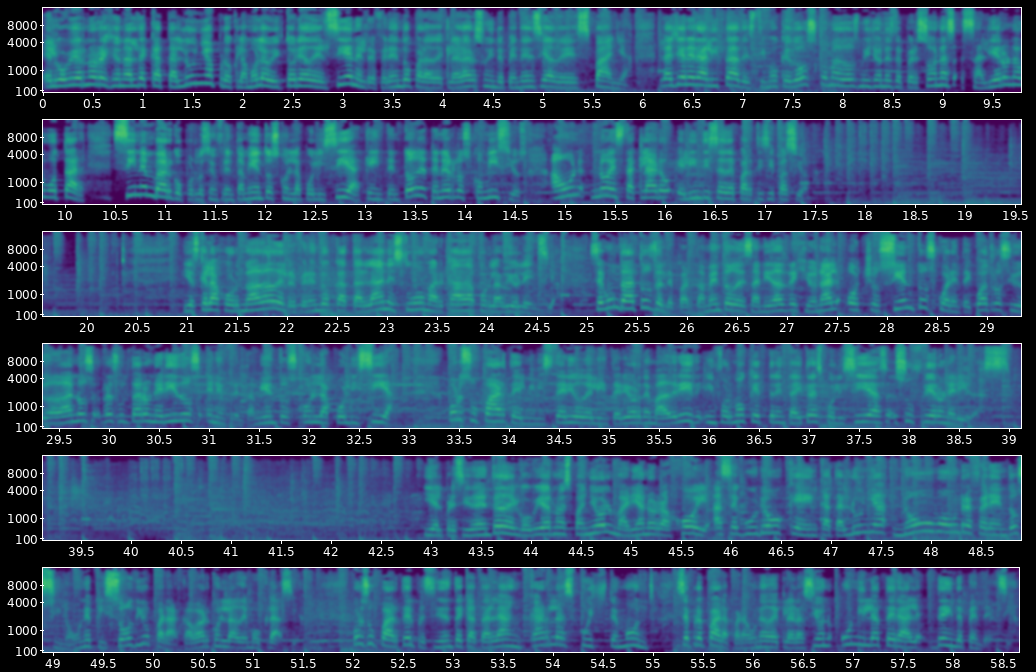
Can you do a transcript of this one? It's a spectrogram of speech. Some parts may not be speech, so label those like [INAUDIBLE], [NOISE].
El gobierno regional de Cataluña proclamó la victoria del sí en el referendo para declarar su independencia de España. La Generalitat estimó que 2,2 millones de personas salieron a votar. Sin embargo, por los enfrentamientos con la policía que intentó detener los comicios, aún no está claro el índice de participación. Y es que la jornada del referendo catalán estuvo marcada por la violencia. Según datos del Departamento de Sanidad Regional, 844 ciudadanos resultaron heridos en enfrentamientos con la policía. Por su parte, el Ministerio del Interior de Madrid informó que 33 policías sufrieron heridas. Y el presidente del gobierno español, Mariano Rajoy, aseguró que en Cataluña no hubo un referendo, sino un episodio para acabar con la democracia. Por su parte, el presidente catalán, Carles Puigdemont, se prepara para una declaración unilateral de independencia.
